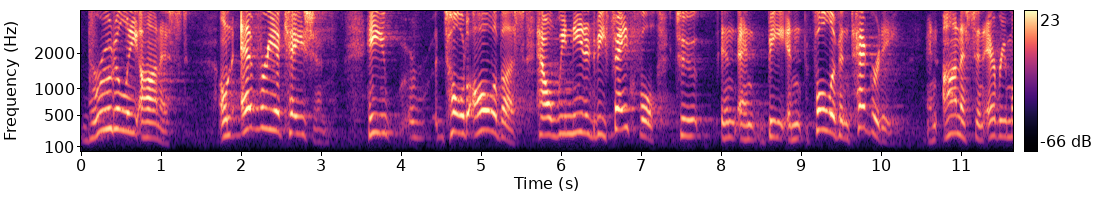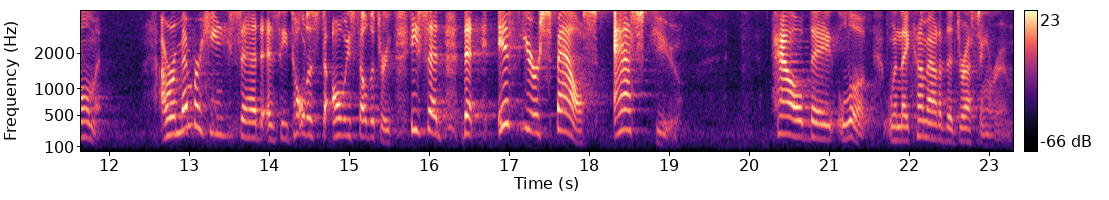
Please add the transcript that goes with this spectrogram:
brutally honest, on every occasion. He told all of us how we needed to be faithful to and, and be in, full of integrity and honest in every moment. I remember he said, as he told us to always tell the truth, he said that if your spouse asks you how they look when they come out of the dressing room,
